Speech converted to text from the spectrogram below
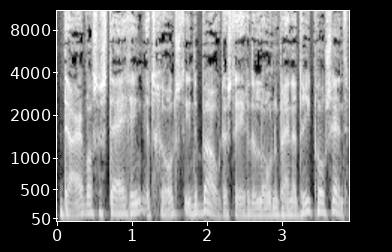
Daar was de stijging het grootst in de bouw. Daar stegen de lonen bijna 3%.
